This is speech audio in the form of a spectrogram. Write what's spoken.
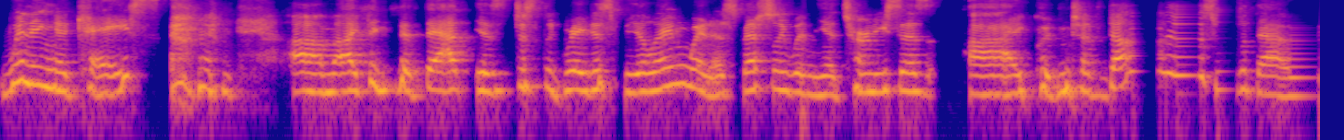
Winning a case. um, I think that that is just the greatest feeling when, especially when the attorney says, I couldn't have done this without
